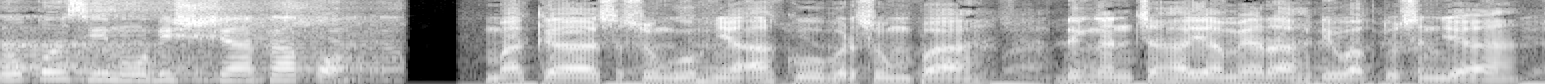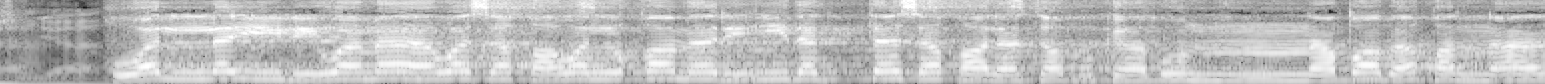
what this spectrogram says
uqsimu bisyafaq. Maka sesungguhnya aku bersumpah dengan cahaya merah di waktu senja والليل وما وسق والقمر إذا اتسق لتركبن طبقا عن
